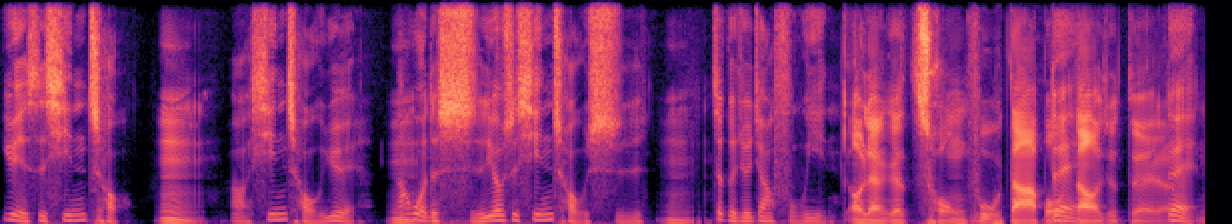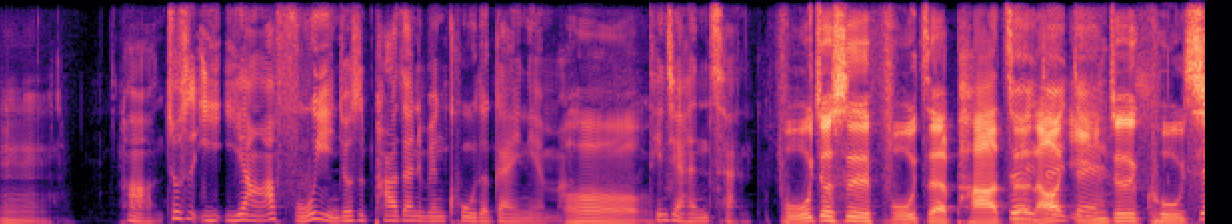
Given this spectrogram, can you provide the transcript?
月是辛丑嗯。啊、辛丑月，然后嗯我的时又是辛丑时，嗯。这个就叫福银。哦，两个重复 double 到就对了，对。嗯哈，就是一一样啊，浮影就是趴在那边哭的概念嘛，哦，听起来很惨。扶就是扶着趴着，然后对对吟就是哭泣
